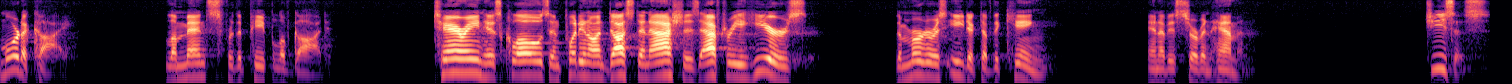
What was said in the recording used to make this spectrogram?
Mordecai laments for the people of God, tearing his clothes and putting on dust and ashes after he hears the murderous edict of the king and of his servant Haman. Jesus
